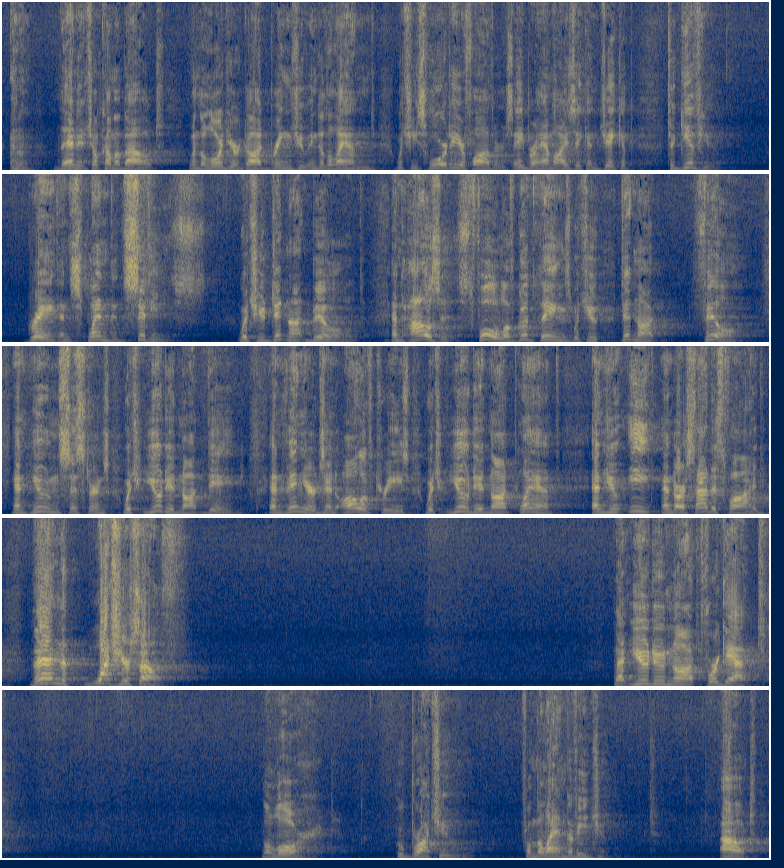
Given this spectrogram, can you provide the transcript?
then it shall come about when the Lord your God brings you into the land which he swore to your fathers, Abraham, Isaac, and Jacob, to give you great and splendid cities which you did not build, and houses full of good things which you did not fill, and hewn cisterns which you did not dig, and vineyards and olive trees which you did not plant, and you eat and are satisfied, then watch yourself. That you do not forget the Lord who brought you from the land of Egypt out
